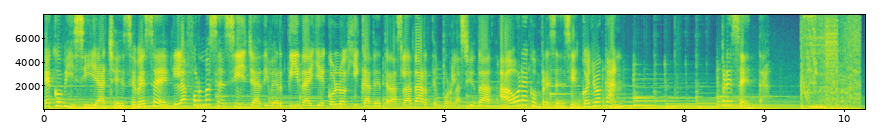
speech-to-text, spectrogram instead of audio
Ecobici y HSBC, la forma sencilla, divertida y ecológica de trasladarte por la ciudad, ahora con presencia en Coyoacán, presenta.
